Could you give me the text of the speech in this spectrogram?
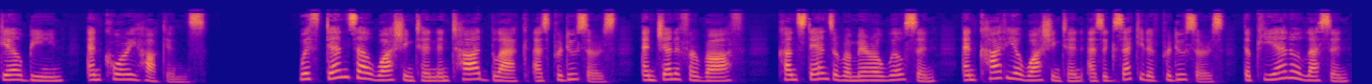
Gail Bean, and Corey Hawkins. With Denzel Washington and Todd Black as producers, and Jennifer Roth, Constanza Romero Wilson, and Katia Washington as executive producers, the piano lesson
